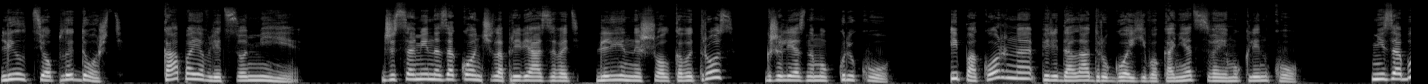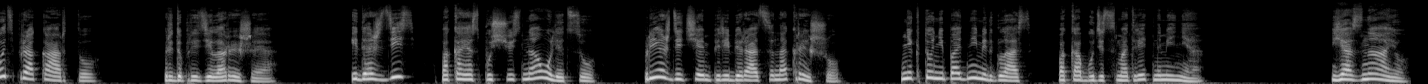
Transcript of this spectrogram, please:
лил теплый дождь капая в лицо Мии. Джессамина закончила привязывать длинный шелковый трос к железному крюку и покорно передала другой его конец своему клинку. «Не забудь про карту», — предупредила рыжая. «И дождись, пока я спущусь на улицу, прежде чем перебираться на крышу. Никто не поднимет глаз, пока будет смотреть на меня». «Я знаю.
